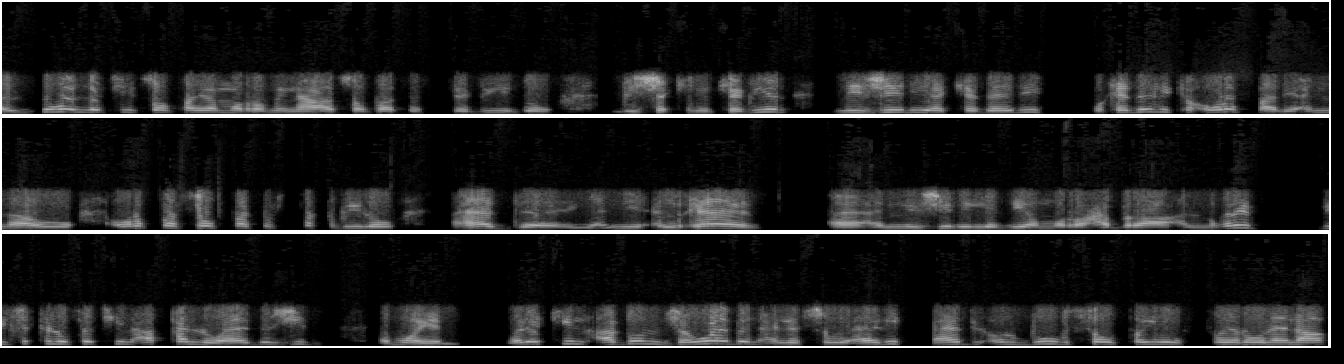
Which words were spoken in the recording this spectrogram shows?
الدول التي سوف يمر منها سوف تستفيد بشكل كبير نيجيريا كذلك وكذلك أوروبا لأنه أوروبا سوف تستقبل هذا يعني الغاز النيجيري الذي يمر عبر المغرب بتكلفه أقل وهذا جد مهم. ولكن أظن جوابا على سؤالك هذا الأنبوب سوف يوفر لنا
